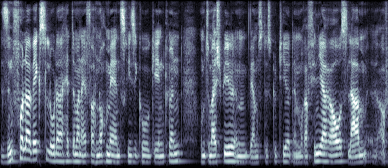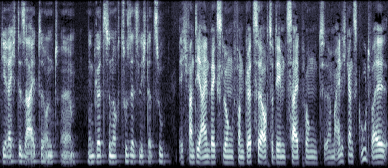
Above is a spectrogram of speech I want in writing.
sinnvoller Wechsel oder hätte man einfach noch mehr ins Risiko gehen können, um zum Beispiel, ähm, wir haben es diskutiert, im Rafinha raus, Lahm äh, auf die rechte Seite und äh, den Götze noch zusätzlich dazu? Ich fand die Einwechslung von Götze auch zu dem Zeitpunkt ähm, eigentlich ganz gut, weil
